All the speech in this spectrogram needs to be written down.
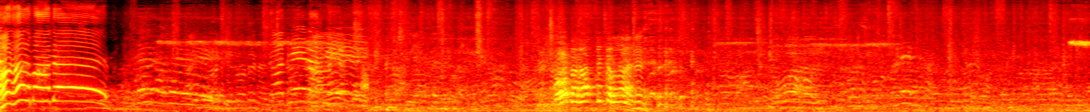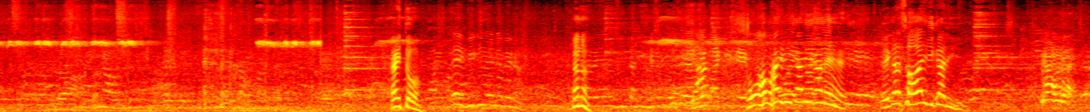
হর হর মহাদেব बहुत आराम से चलना है এই তো কেন সবাই ভিকারি এখানে এখানে সবাই ভিকারি क्या हो रहा है?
